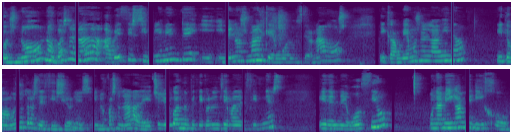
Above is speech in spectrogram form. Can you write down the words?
Pues no, no pasa nada. A veces simplemente, y, menos mal que evolucionamos y cambiamos en la vida y tomamos otras decisiones y no pasa nada. De hecho, yo cuando empecé con el tema del fitness y del negocio, una amiga me dijo,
